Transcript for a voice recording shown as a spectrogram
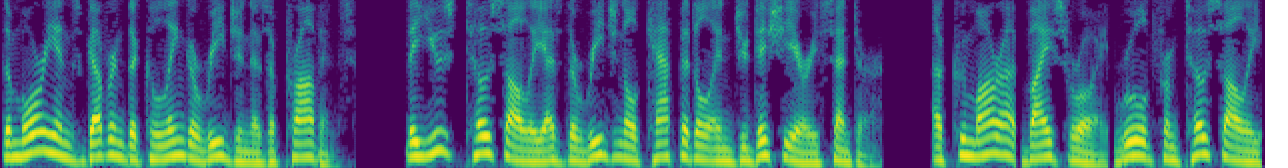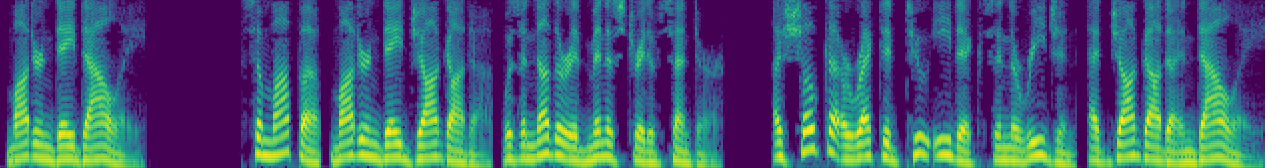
The Mauryans governed the Kalinga region as a province. They used Tosali as the regional capital and judiciary center. A Kumara viceroy ruled from Tosali, modern-day Dhauli. Samapa, modern-day Jaugada, was another administrative center. Ashoka erected two edicts in the region, at Jaugada and Dhauli.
